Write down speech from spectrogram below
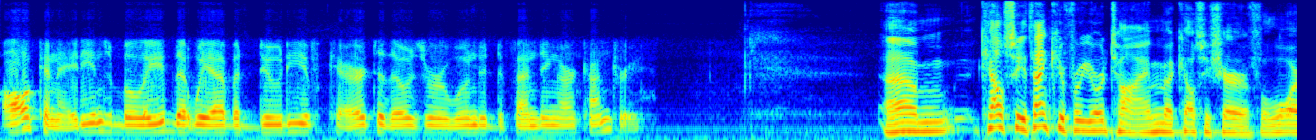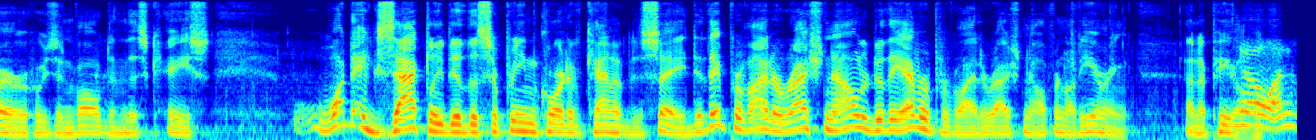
all Canadians believe that we have a duty of care to those who are wounded defending our country. Um, Kelsey, thank you for your time. Uh, Kelsey Sheriff, the lawyer who's involved in this case. What exactly did the Supreme Court of Canada say? Did they provide a rationale, or do they ever provide a rationale for not hearing an appeal? No, un-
